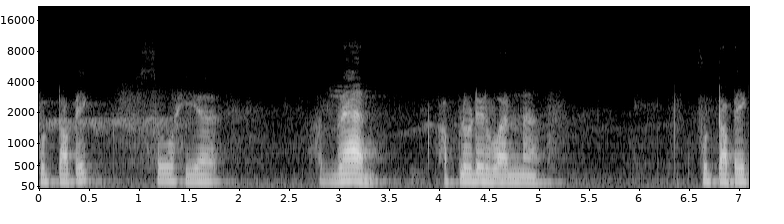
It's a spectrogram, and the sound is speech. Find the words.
food topic. So here ran uploaded one food topic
